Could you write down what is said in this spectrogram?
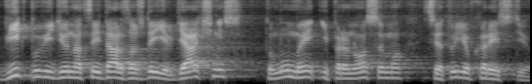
Відповіддю на цей дар завжди є вдячність, тому ми і приносимо святу Євхаристію.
